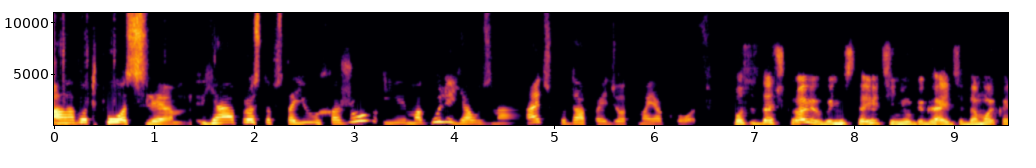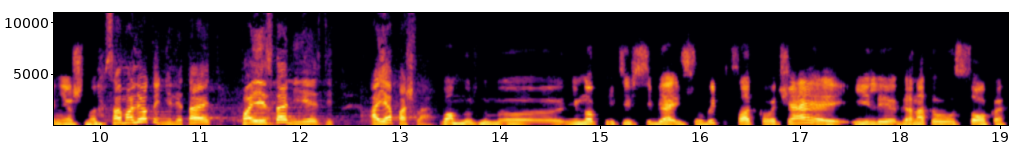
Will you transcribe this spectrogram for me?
А вот после я просто встаю и хожу, и могу ли я узнать, куда пойдет моя кровь? После сдачи крови вы не встаете, не убегаете домой, конечно. Самолеты не летают, поезда не ездят. А я пошла. Вам нужно э, немного прийти в себя еще, выпить сладкого чая или гранатового сока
